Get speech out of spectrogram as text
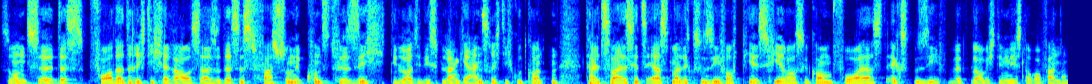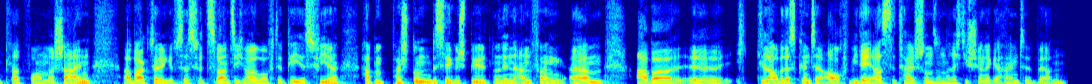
So, und äh, das fordert richtig heraus. Also das ist fast schon eine Kunst für sich. Die Leute, die Spelunky 1 richtig gut konnten. Teil 2 ist jetzt erstmal exklusiv auf PS4 rausgekommen. Vorerst exklusiv. Wird, glaube ich, demnächst noch auf anderen Plattformen erscheinen. Aber aktuell gibt's das für 20 Euro auf der PS4. Hab ein paar Stunden bisher gespielt, nur den Anfang. Ähm, aber äh, ich glaube, das könnte auch wie der erste Teil schon so ein richtig schöner Geheimtipp werden.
